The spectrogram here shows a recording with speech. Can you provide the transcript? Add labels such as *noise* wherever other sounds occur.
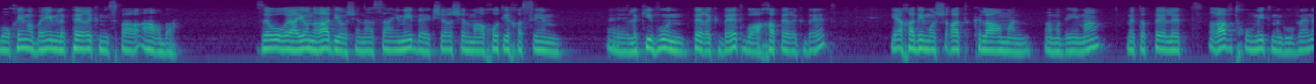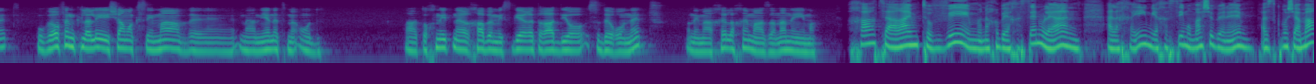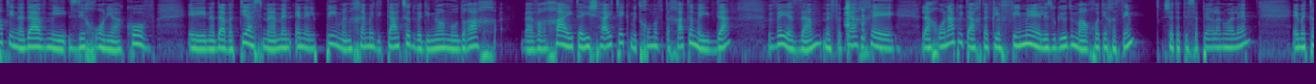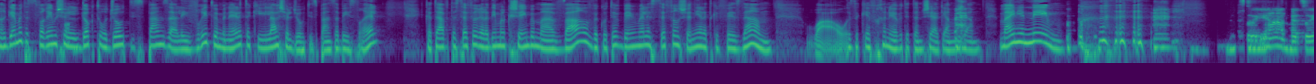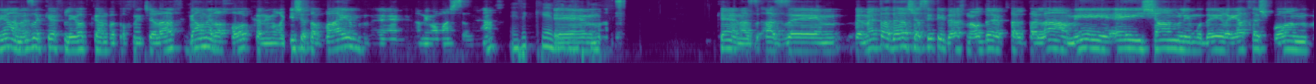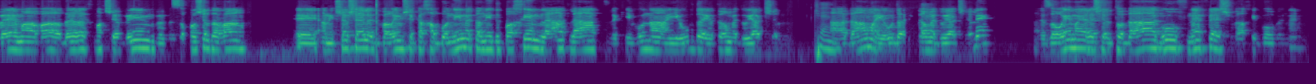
ברוכים הבאים לפרק מספר 4. זהו ראיון רדיו שנעשה עימי בהקשר של מערכות יחסים אה, לכיוון פרק ב', בואכה פרק ב', יחד עם אושרת קלרמן המדהימה, מטפלת רב תחומית מגוונת, ובאופן כללי אישה מקסימה ומעניינת מאוד. התוכנית נערכה במסגרת רדיו סדרונט, אני מאחל לכם האזנה נעימה. אחר צהריים טובים, אנחנו ביחסינו לאן? על החיים, יחסים ומה שביניהם. אז כמו שאמרתי, נדב מזיכרון יעקב, אה, נדב אטיאס, מאמן NLP, מנחה מדיטציות ודמיון מודרך. בעברך היית איש הייטק מתחום אבטחת המידע ויזם, מפתח, אה, לאחרונה פיתחת קלפים אה, לזוגיות ומערכות יחסים, שאתה תספר לנו עליהם. מתרגם את הספרים של דוקטור ג'ו דיספנזה לעברית ומנהל את הקהילה של ג'ו דיספנזה בישראל. כתבת ספר ילדים על קשיים במעבר, וכותב בימים אלה ספר שני על התקפי זעם. וואו, איזה כיף איך אני אוהבת את אנשי הגם וגם. *laughs* מה העניינים? *laughs* מצוין, מצוין, איזה כיף להיות כאן בתוכנית שלך, גם מרחוק, אני מרגיש את ה vibe ואני ממש שמח. איזה כיף. אמ, כן, אז, אז אמ, באמת הדרך שעשיתי היא דרך מאוד אה, פתלתלה, מאי שם לימודי ראיית חשבון ומעבר דרך מחשבים, ובסופו של דבר, אה, אני חושב שאלה דברים שככה בונים את הנדבכים לאט לאט לכיוון הייעוד היותר מדויק של כן. האדם, הייעוד היותר מדויק שלי, האזורים האלה של תודעה, גוף, נפש והחיבור ביניהם.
